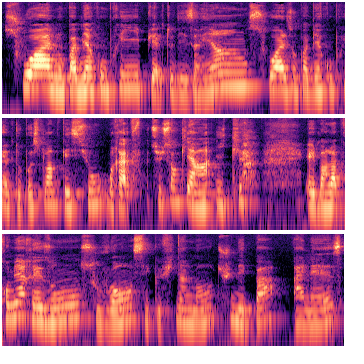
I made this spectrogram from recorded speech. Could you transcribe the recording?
soit elles n'ont pas bien compris, puis elles te disent rien, soit elles n'ont pas bien compris, elles te posent plein de questions. Bref, tu sens qu'il y a un hic. Et eh bien la première raison, souvent, c'est que finalement, tu n'es pas à l'aise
